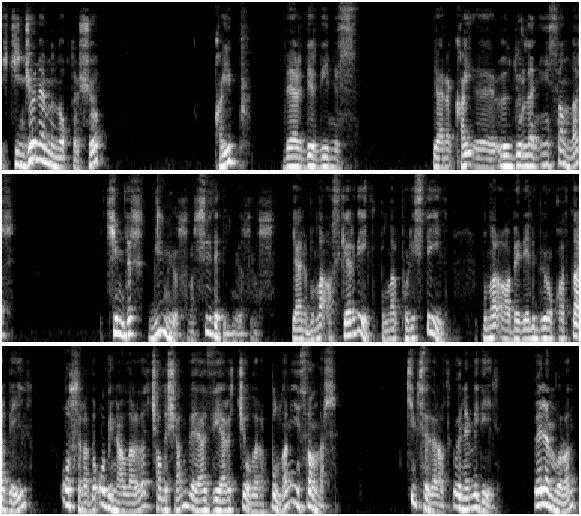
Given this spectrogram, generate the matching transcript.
İkinci önemli nokta şu. Kayıp verdirdiğiniz yani kay, e, öldürülen insanlar kimdir bilmiyorsunuz. Siz de bilmiyorsunuz. Yani bunlar asker değil. Bunlar polis değil. Bunlar ABD'li bürokratlar değil. O sırada o binalarda çalışan veya ziyaretçi olarak bulunan insanlar. Kimseler artık önemli değil. Önemli olan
